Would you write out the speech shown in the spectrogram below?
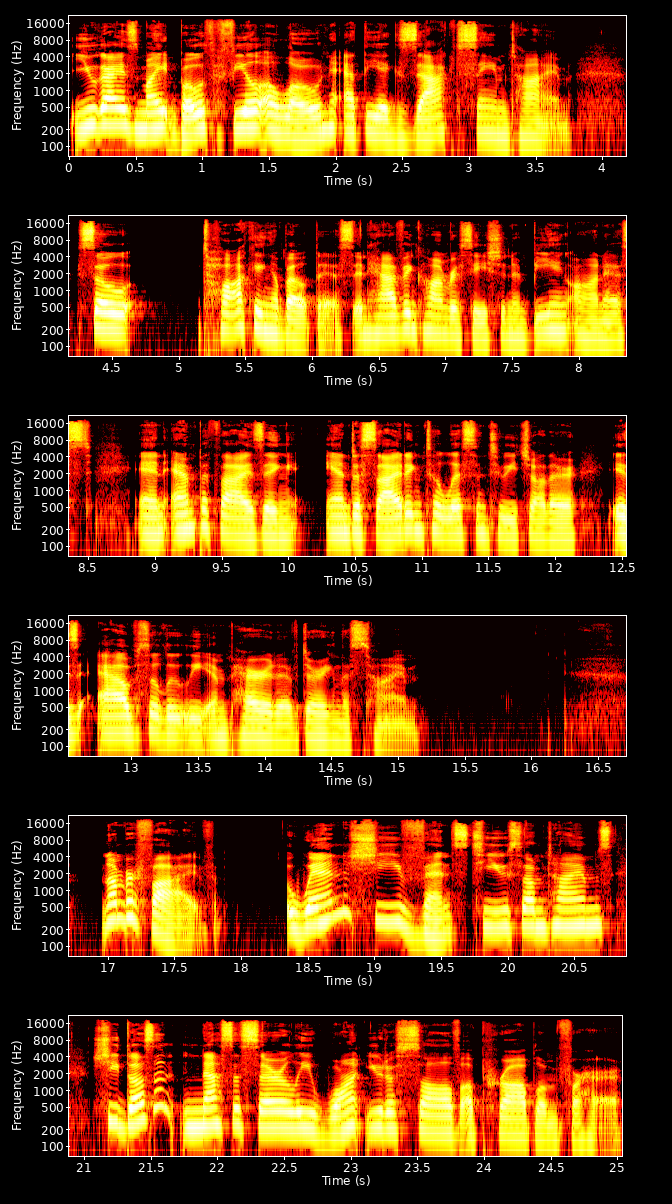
you guys might both feel alone at the exact same time. So, talking about this and having conversation and being honest and empathizing and deciding to listen to each other is absolutely imperative during this time. Number five, when she vents to you sometimes, she doesn't necessarily want you to solve a problem for her.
